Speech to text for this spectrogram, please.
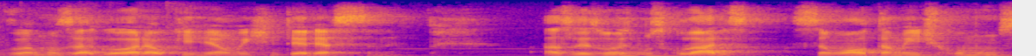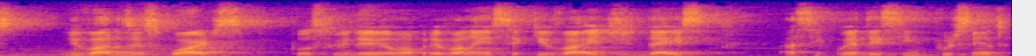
vamos agora ao que realmente interessa. Né? As lesões musculares são altamente comuns em vários esportes, possuindo uma prevalência que vai de 10 a 55%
